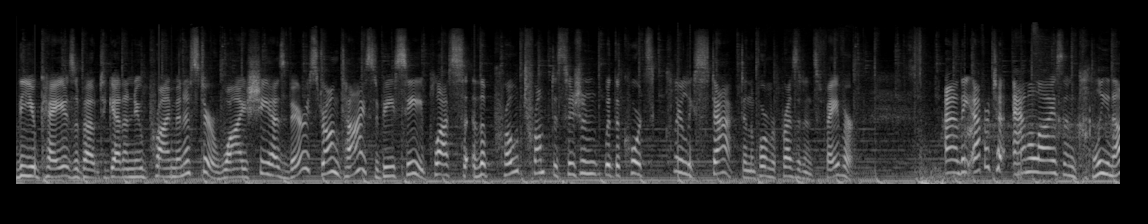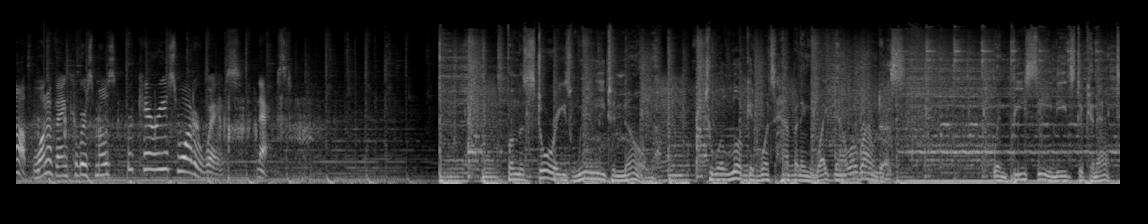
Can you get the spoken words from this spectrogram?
The UK is about to get a new prime minister. Why she has very strong ties to BC. Plus, the pro Trump decision with the courts clearly stacked in the former president's favor. And the effort to analyze and clean up one of Vancouver's most precarious waterways. Next. From the stories we need to know to a look at what's happening right now around us. When BC needs to connect,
